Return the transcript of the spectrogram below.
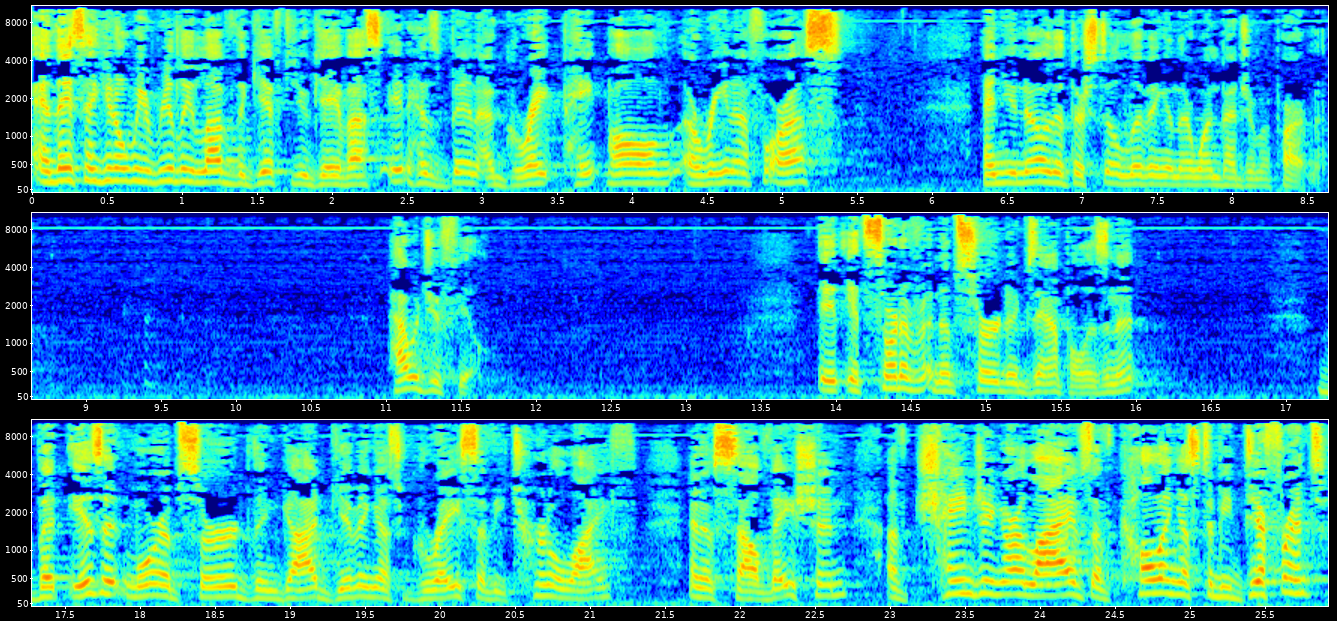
And they say, You know, we really love the gift you gave us. It has been a great paintball arena for us. And you know that they're still living in their one bedroom apartment. How would you feel? It, it's sort of an absurd example, isn't it? But is it more absurd than God giving us grace of eternal life and of salvation, of changing our lives, of calling us to be different,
